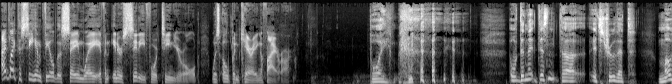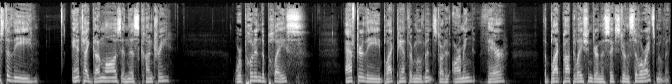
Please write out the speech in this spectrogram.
I'd like to see him feel the same way if an inner city 14 year old was open carrying a firearm. Boy. well, then it isn't uh, it's true that most of the anti-gun laws in this country were put into place after the Black Panther movement started arming their the black population during the 60s during the civil rights movement.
